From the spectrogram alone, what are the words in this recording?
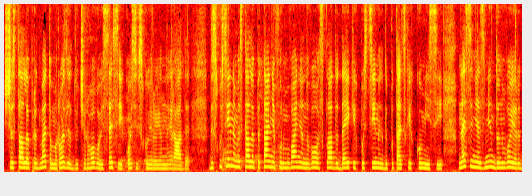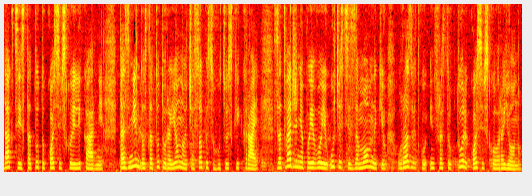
що стали предметом розгляду чергової сесії Косівської районної ради. Дискусійними стали питання формування нового складу деяких постійних депутатських комісій, внесення змін до нової редакції статуту Косівської лікарні та змін до статуту районного часопису Гуцульський край, затвердження пайової участі замовників у розвитку інфраструктури Косівського району.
